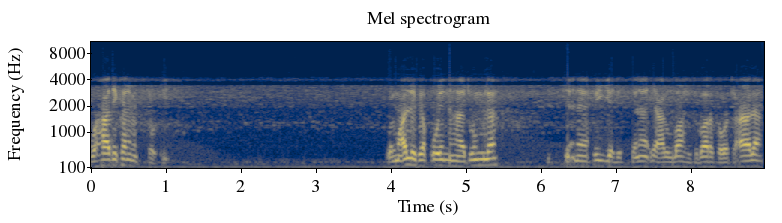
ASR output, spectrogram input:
وهذه كلمة التوحيد. والمؤلف يقول إنها جملة استئنافية للثناء على الله تبارك وتعالى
